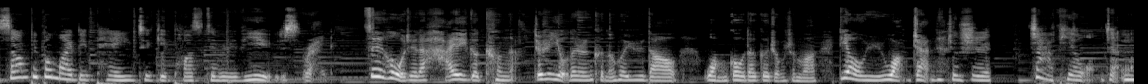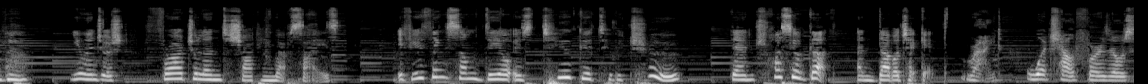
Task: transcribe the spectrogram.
Some people might be paid to give positive reviews. Right. 最后，我觉得还有一个坑啊，就是有的人可能会遇到网购的各种什么钓鱼网站，就是诈骗网站。嗯哼，英文就是 fraudulent shopping websites。If you think some deal is too good to be true, then trust your gut and double check it. Right. Watch out for those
